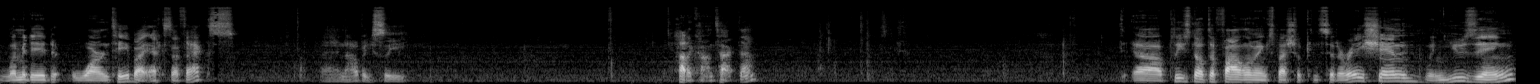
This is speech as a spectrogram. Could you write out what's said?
limited warranty by XFX, and obviously how to contact them. Uh, please note the following special consideration when using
